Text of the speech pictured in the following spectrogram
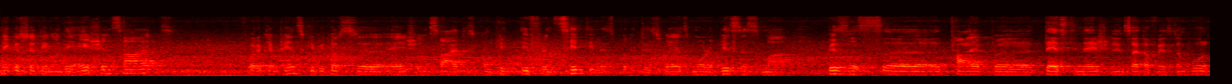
negotiating on the Asian side for the Kempinski because the uh, Asian side is a complete different city, let's put it this way. It's more a business, business uh, type uh, destination inside of Istanbul.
